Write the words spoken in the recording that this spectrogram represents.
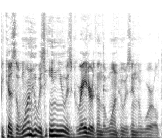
because the one who is in you is greater than the one who is in the world.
